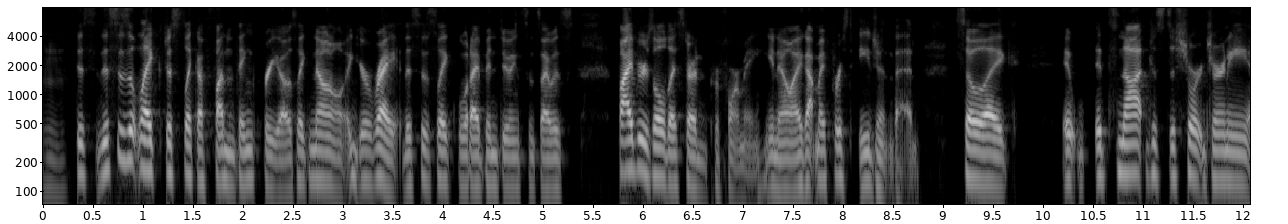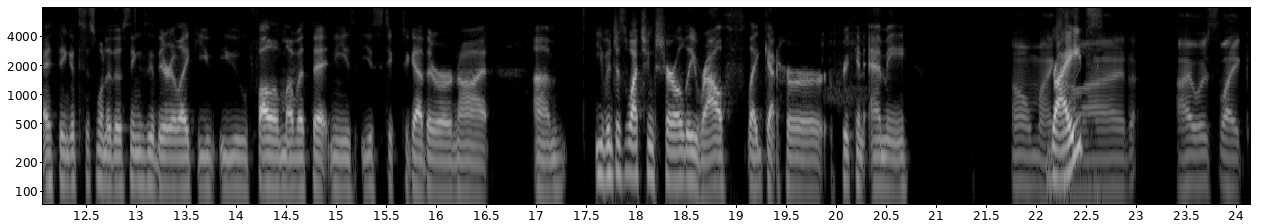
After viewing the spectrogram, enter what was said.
Mm. this this isn't like just like a fun thing for you. I was like, no, you're right. This is like what I've been doing since I was five years old. I started performing. You know, I got my first agent then. So like it it's not just a short journey. I think it's just one of those things either like you you fall in love with it and you you stick together or not. Um, even just watching Sheryl Lee Ralph like get her freaking Emmy. Oh my Right? god. I was like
